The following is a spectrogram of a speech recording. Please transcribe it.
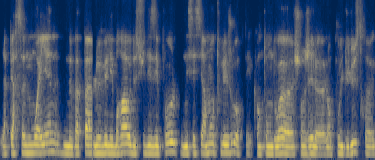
la personne moyenne ne va pas lever les bras au-dessus des épaules nécessairement tous les jours. Et quand on doit changer l'ampoule du lustre, euh,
